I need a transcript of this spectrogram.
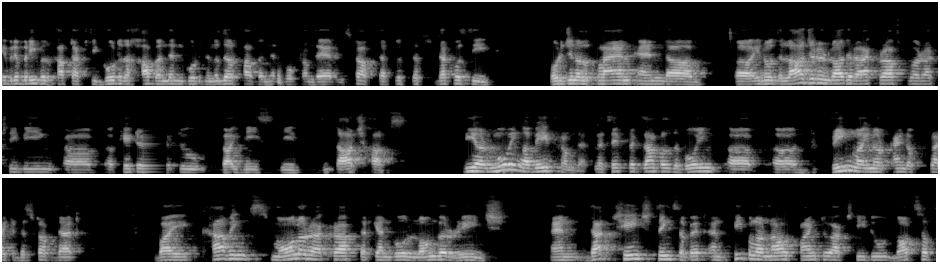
everybody will have to actually go to the hub and then go to another hub and then go from there and stuff. That was that's, that was the original plan, and uh, uh, you know the larger and larger aircraft were actually being uh, uh, catered to by these these large hubs. We are moving away from that. Let's say, for example, the Boeing uh, Dreamliner kind of tried to disrupt that by having smaller aircraft that can go longer range. And that changed things a bit. And people are now trying to actually do lots of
